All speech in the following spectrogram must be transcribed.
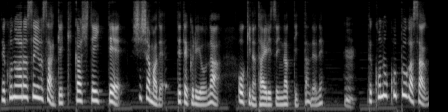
で、この争いはさ、激化していって、死者まで出てくるような大きな対立になっていったんだよね。うん。で、このことがさ、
